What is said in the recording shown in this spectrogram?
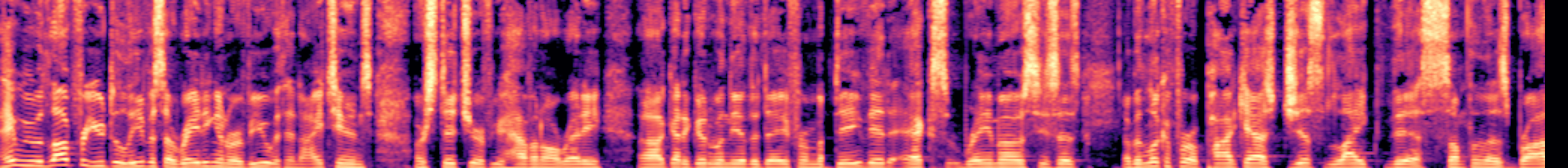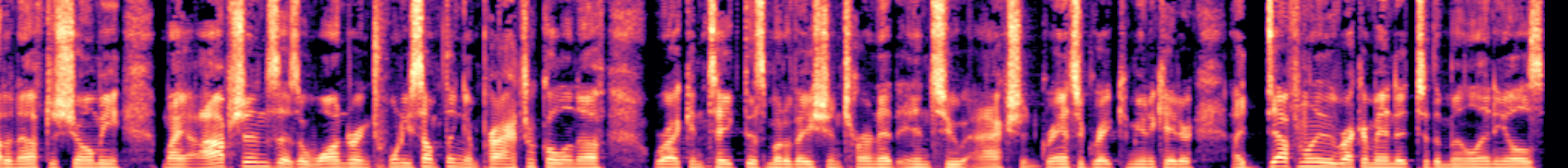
Hey, we would love for you to leave us a rating and review within iTunes or Stitcher if you haven't already. Uh, got a good one the other day from David X Ramos. He says, I've been looking for a podcast just like this, something that is broad enough to show me my options as a wandering 20 something and practical enough where I can take this motivation, turn it into action. Grant's a great communicator. I definitely recommend it to the millennials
